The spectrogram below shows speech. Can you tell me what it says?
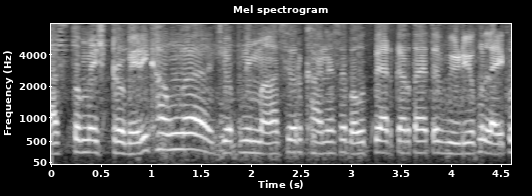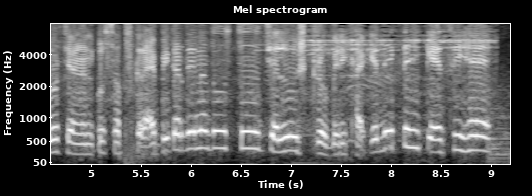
आज तो मैं स्ट्रॉबेरी खाऊँगा, जो अपनी माँ से और खाने से बहुत प्यार करता है तो वीडियो को लाइक और चैनल को सब्सक्राइब भी कर देना दोस्तों। चलो स्ट्रॉबेरी खा के देखते हैं कैसी है।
